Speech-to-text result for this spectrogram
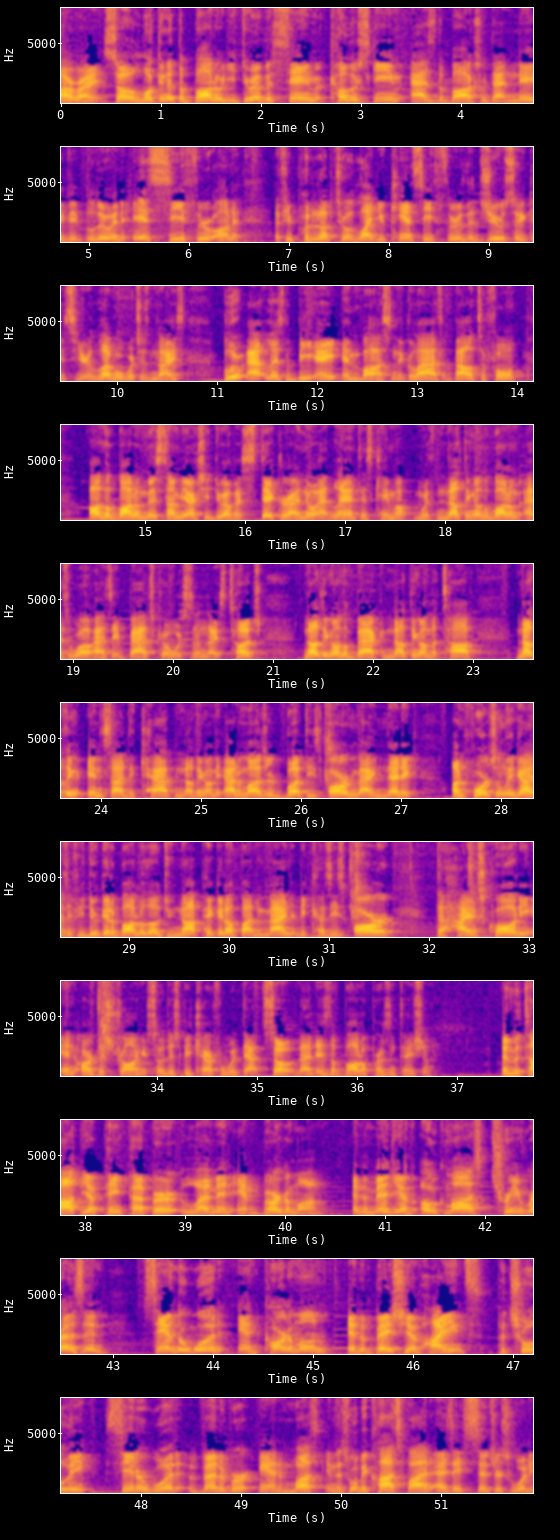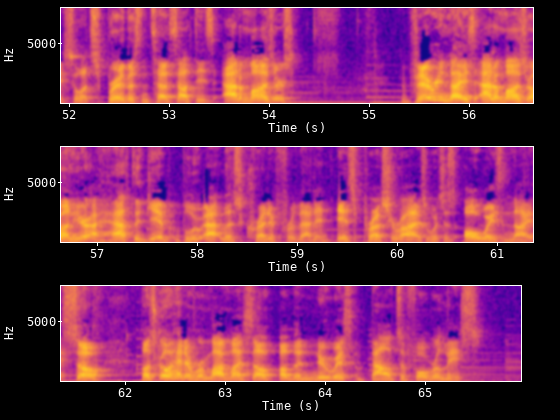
All right, so looking at the bottle, you do have the same color scheme as the box with that navy blue. It is see-through on it. If you put it up to a light, you can see through the juice, so you can see your level, which is nice. Blu Atlas, the BA embossed in the glass, bountiful. On the bottom, this time you actually do have a sticker. I know Atlantis came up with nothing on the bottom as well as a batch code, which is a nice touch. Nothing on the back, nothing on the top, nothing inside the cap, nothing on the atomizer, but these are magnetic. Unfortunately, guys, if you do get a bottle though, do not pick it up by the magnet because these are the highest quality and aren't the strongest. So just be careful with that. So that is the bottle presentation. In the top, you have pink pepper, lemon, and bergamot. In the mid, you have oak moss, tree resin, sandalwood, and cardamom. In the base, you have hyacinth, patchouli, cedarwood, vetiver, and musk, and this will be classified as a citrus woody. So let's spray this and test out these atomizers. Very nice atomizer on here. I have to give Blu Atlas credit for that. It is pressurized, which is always nice. So let's go ahead and remind myself of the newest Bountiful release.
